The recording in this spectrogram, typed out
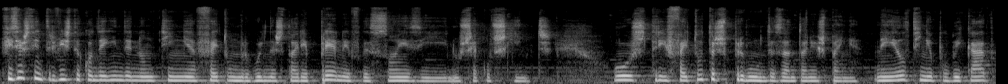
Fiz esta entrevista quando ainda não tinha feito um mergulho na história pré-navegações e nos séculos seguintes. Hoje teria feito outras perguntas a António Espanha. Nem ele tinha publicado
